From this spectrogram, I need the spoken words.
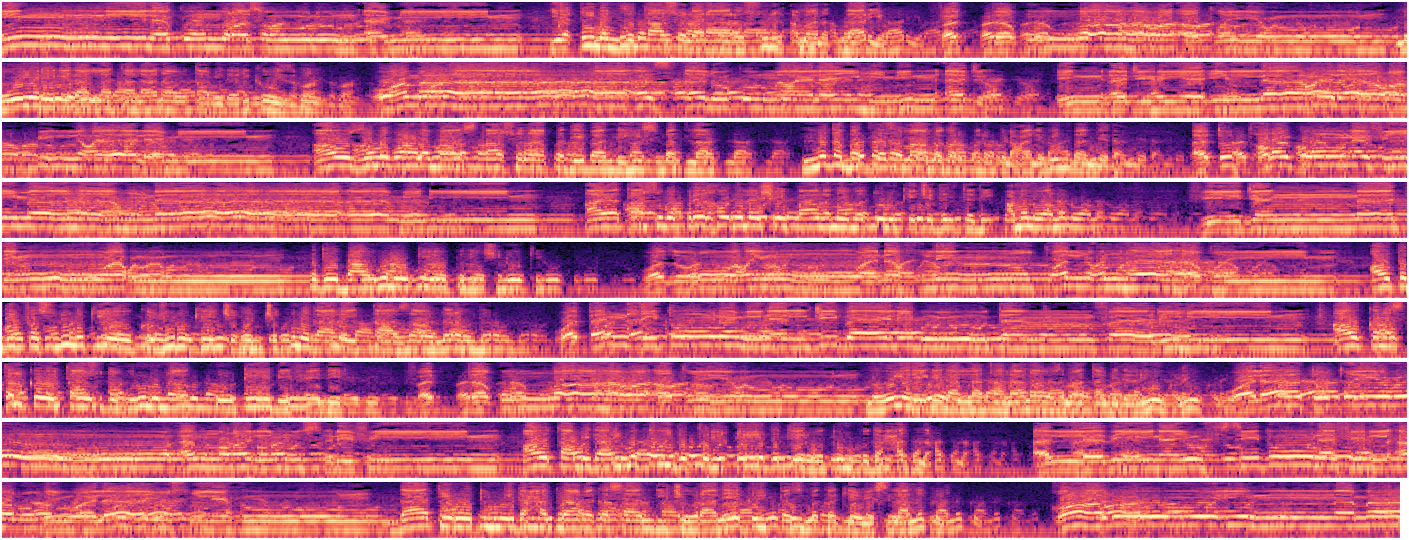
إني لكم رسول أمين. یقینا زه تاسو لره رسول امانتدار یم. فاتقوا الله وأطيعون. نو یریږئ د الله تعالی نه او تابعداري زما. وما أسألكم عليه من أجر. إن أجري إلا على رب العالمين او زه غواړم ستاسو نه په دې باندې هیڅ بدله نه د بدله زما مگر پر رب العالمین باندې ده أتتركون فيما هاهنا آمنين. آیا تاسو به پرې خودل شي پاغه نعمتونو کې چې دلته دي امن والا؟ في جنات وعيون. په دې باغونو کې او په دې چینو کې وزروع ونخل طلعها هضيم. او په دې فصلونو کې او کجورو کې چې غنچکونه دا غي تازه او نرم دي. وتنحتون من الجبال بيوتا فارهين. او کنستل کوي تاسو د غرونو نه کوټې بے فائدې فاتقوا الله وأطيعون. نو یریږي د الله تعالی نه او زما تابعداري وکړئ. ولا تطيعوا أمر المسرفين. او تابعداري مکوئ د طریقې د تیریدونکو د حد نه الذين يفسدون في الأرض ولا يصلحون. دا تیروتونکي د حد نه هغه کسان دي چې ورانه کوي پزمکه کې کوي قالوا إنما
